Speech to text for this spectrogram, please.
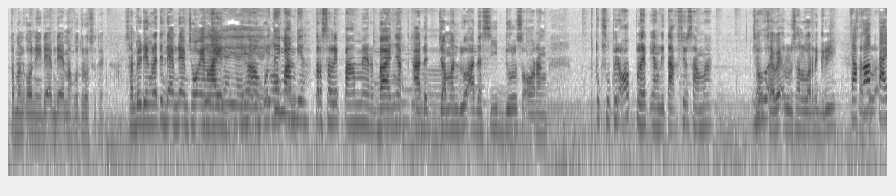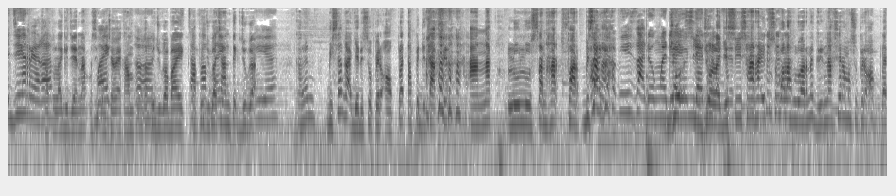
teman kau nih DM DM aku terus gitu. sambil dia ngeliatin DM DM cowok yang Iya, lain iya, iya, ya iya. ampun Itu opan nyambil. terselip pamer banyak Aduh. ada zaman dulu ada sidul seorang untuk supir oplet yang ditaksir sama cowok cewek lulusan luar negeri Cakep, satu, tajir ya kan. satu lagi Jenap meskipun Baik. cewek kampung Eh, tapi juga baik tapi juga baik. cantik juga Iya. Kalian bisa nggak jadi supir oplet tapi ditaksir anak lulusan Harvard? Bisa nggak? bisa dong Madia Jo, Yunda. si Jo lagi si Sarah itu sekolah luar negeri naksir sama supir oplet.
